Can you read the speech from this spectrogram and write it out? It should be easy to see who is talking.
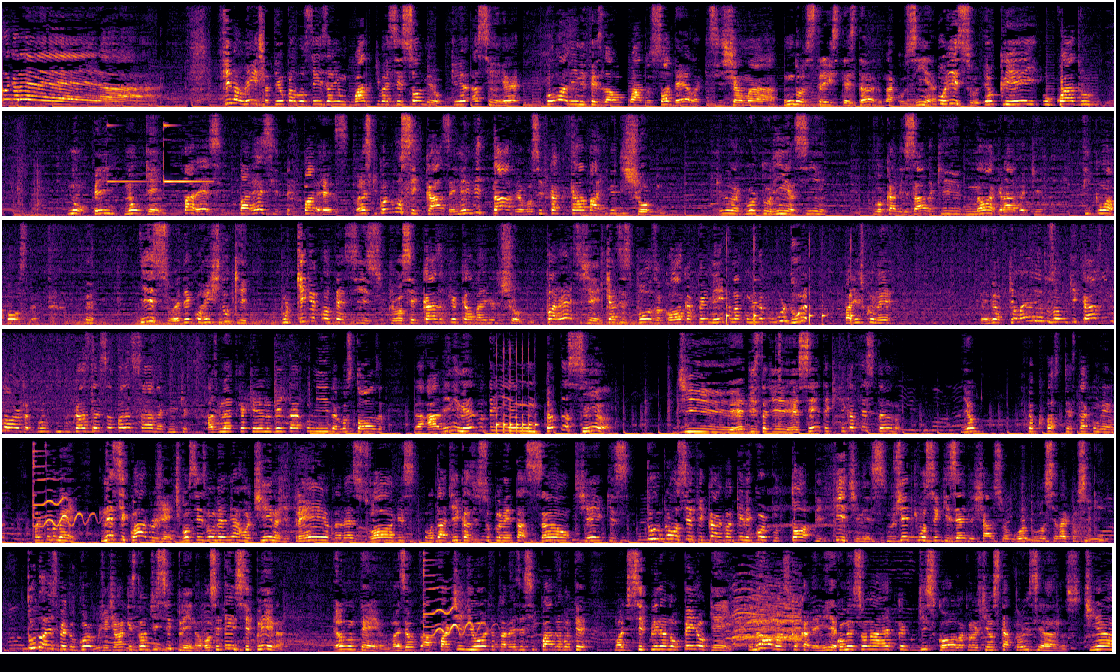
Speaker 1: Fala galera! Finalmente eu tenho pra vocês aí um quadro que vai ser só meu, porque assim, né? Como a Aline fez lá o quadro só dela, que se chama 1, 2, 3 Testando na cozinha, por isso eu criei o quadro No Pain, No Game. Parece, parece, parece. Parece que quando você casa é inevitável você ficar com aquela barriga de chope. Aquela gordurinha assim, localizada que não agrada, que fica uma bosta. Isso é decorrente do quê? Por que que acontece isso? Que você casa fica com aquela barriga de chope? Parece, gente, que as esposas colocam fermento na comida com gordura pra gente comer. Entendeu? Porque a maioria dos homens que casam engorda por, por causa dessa palhaçada. As mulheres ficam querendo inventar comida gostosa. A Aline mesmo tem um tanto assim, ó, de revista de receita que fica testando. E eu, eu gosto de testar comendo. Mas tudo bem. Nesse quadro, gente, vocês vão ver minha rotina de treino através dos vlogs, vou dar dicas de suplementação, shakes, tudo para você ficar com aquele corpo top, fitness, do jeito que você quiser deixar o seu corpo, você vai conseguir. Tudo a respeito do corpo, gente, é uma questão de disciplina. Você tem disciplina? Eu não tenho, mas eu a partir de hoje, através desse quadro, eu vou ter uma disciplina no Pain No Gain. O meu romance com a academia começou na época de escola, quando eu tinha uns 14 anos. Tinha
